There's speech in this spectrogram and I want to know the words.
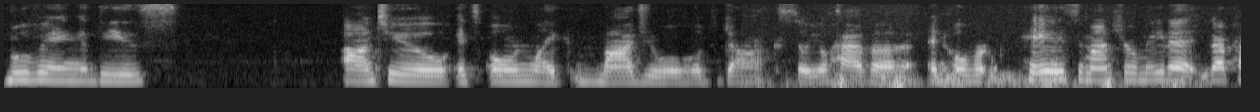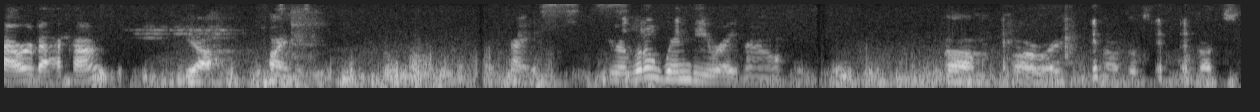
moving these onto its own like module of docs. So you'll have a an over Hey, Sumantro made it. You got power back, huh? Yeah, finally. Nice. You're a little windy right now. Um, all right. No, that's that's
